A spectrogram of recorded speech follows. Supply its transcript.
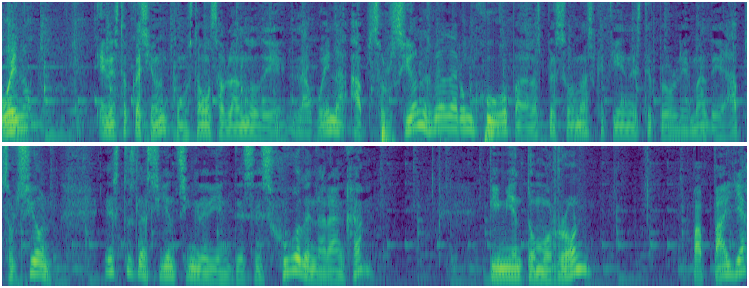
Bueno, en esta ocasión, como estamos hablando de la buena absorción, les voy a dar un jugo para las personas que tienen este problema de absorción. Estos es los siguientes ingredientes. Es jugo de naranja, pimiento morrón, papaya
